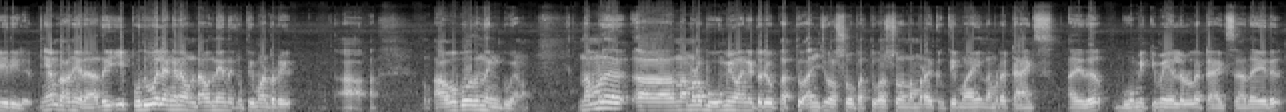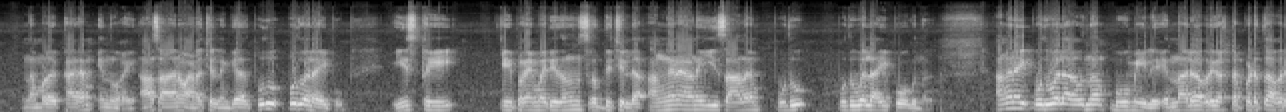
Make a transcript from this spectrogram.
രീതിയിൽ ഞാൻ പറഞ്ഞുതരാം. അത് ഈ പുതുവല എങ്ങനെ ഉണ്ടാവുന്നതെന്ന് കൃത്യമായിട്ടൊരു അവബോധം നിങ്ങൾക്ക് വേണം. നമ്മൾ നമ്മുടെ ഭൂമി വാങ്ങിയിട്ട് ഒരു പത്ത് അഞ്ച് വർഷമോ പത്ത് വർഷമോ നമ്മുടെ കൃത്യമായി നമ്മുടെ ടാക്സ് അതായത് ഭൂമിക്ക് മേലുള്ള ടാക്സ് അതായത് നമ്മൾ കരം എന്ന് പറയും. ആ സാധനം അടച്ചില്ലെങ്കിൽ അത് പുതു പുതുവലായി പോകും ഈ സ്ത്രീ ഈ പ്രൈമറി ഇതൊന്നും ശ്രദ്ധിച്ചില്ല. അങ്ങനെയാണ് ഈ സാധനം പുതു പുതുവലായി പോകുന്നത്. അങ്ങനെ ഈ പുതുവലാവുന്ന ഭൂമിയിൽ എന്നാലും അവർ കഷ്ടപ്പെടുത്ത് അവർ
